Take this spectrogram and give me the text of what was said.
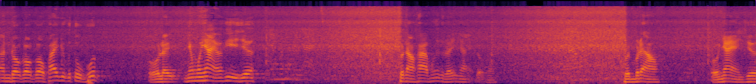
อันดอกดอกดอกไผ่อยู่กระตูพุทธโอ้เลยยังบ่ย้ายมาพี่เชื่อยังไม่ทันได้ยังไงเพิ่นเอาค่ามือเท่าไหร่ย้ายดอกไม้เพิ่นบ่ได้เอาโอ้ย้ายเชื่อ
